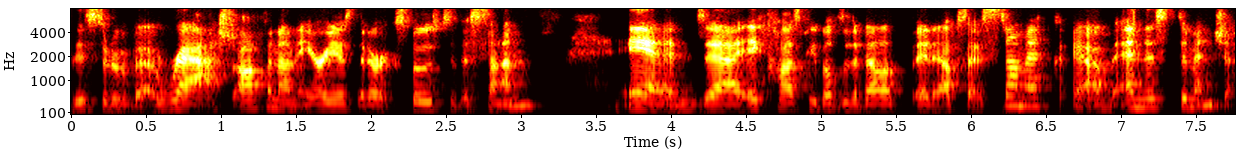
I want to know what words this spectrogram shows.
this sort of uh, rash often on areas that are exposed to the sun. And uh, it caused people to develop an upset stomach um, and this dementia.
